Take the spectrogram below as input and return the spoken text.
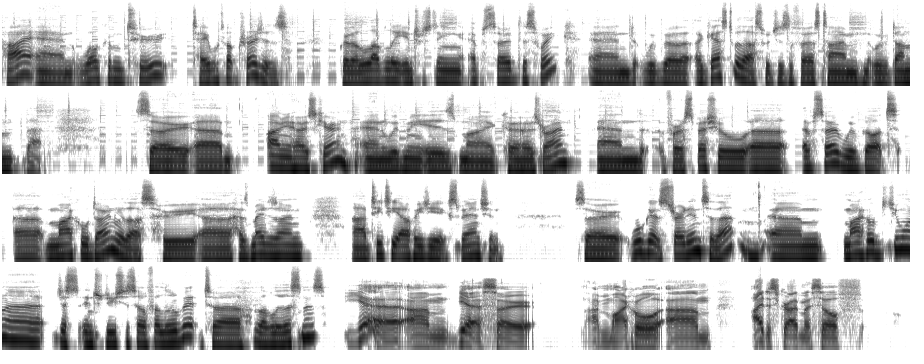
Hi, and welcome to Tabletop Treasures. We've got a lovely, interesting episode this week, and we've got a guest with us, which is the first time that we've done that. So, um, I'm your host, Keirron, and with me is my co host, Ryan. And for a special uh, episode, we've got uh, Michael Done with us, who uh, has made his own uh, TTRPG expansion. So we'll get straight into that. Um, Michael, did you want to just introduce yourself a little bit to our lovely listeners? Yeah, um, yeah. So I'm Michael. Um, I describe myself.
